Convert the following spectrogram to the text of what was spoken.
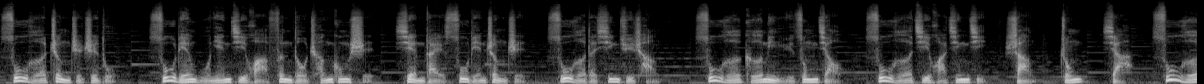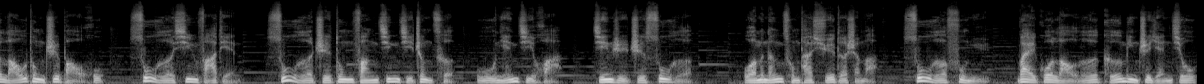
苏俄政治制度，苏联五年计划奋斗成功史，现代苏联政治，苏俄的新剧场，苏俄革命与宗教，苏俄计划经济上中下，苏俄劳动之保护，苏俄新法典，苏俄之东方经济政策五年计划，今日之苏俄，我们能从他学得什么？苏俄妇女。外国老俄革命之研究，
